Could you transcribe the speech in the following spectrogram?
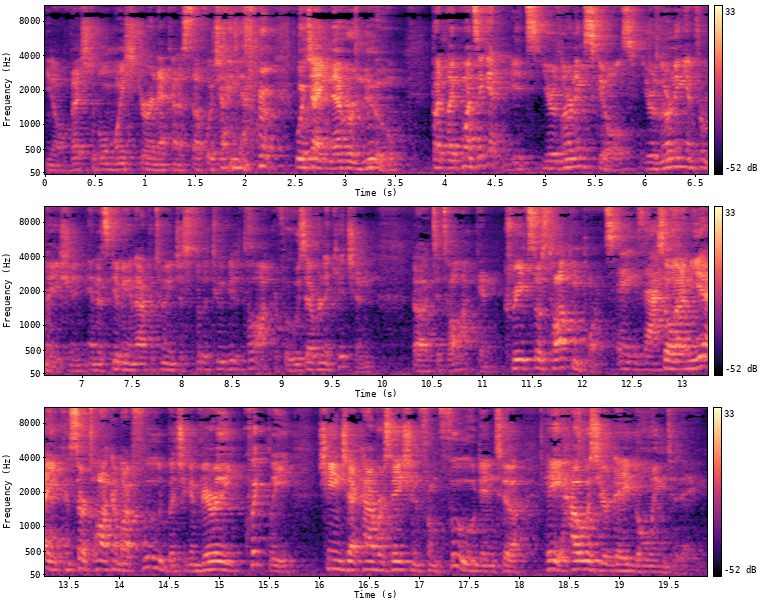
you know vegetable moisture and that kind of stuff, which I never which I never knew. But like once again, it's you're learning skills, you're learning information, and it's giving an opportunity just for the two of you to talk, or for who's ever in the kitchen uh, to talk, and creates those talking points. Exactly. So I mean, yeah, you can start talking about food, but you can very quickly change that conversation from food into, hey, how was your day going today?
